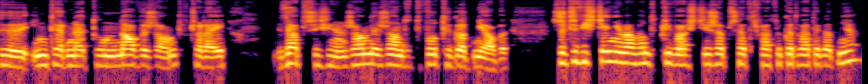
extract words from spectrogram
e, internetu nowy rząd, wczoraj zaprzysiężony rząd dwutygodniowy. Rzeczywiście nie ma wątpliwości, że przetrwa tylko dwa tygodnie?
